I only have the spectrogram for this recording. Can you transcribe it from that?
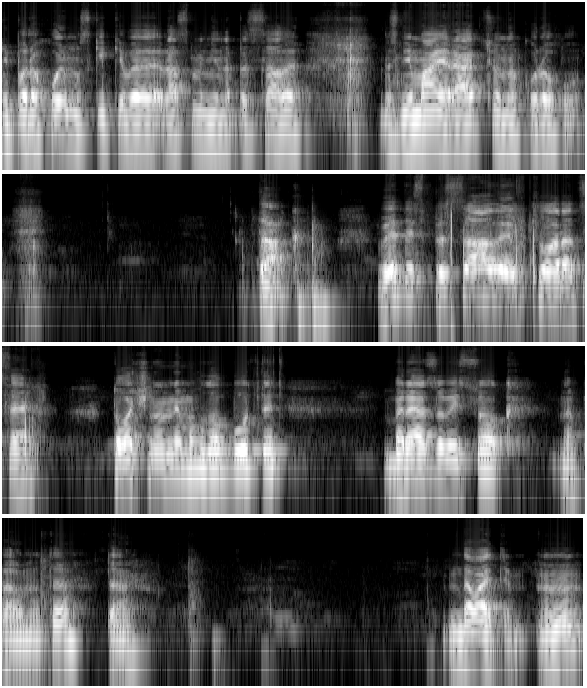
І порахуємо, скільки ви раз мені написали, знімає реакцію на курагу. Так. Ви десь писали вчора це точно не могло бути. Березовий сок, напевно, так? Так. Давайте. Ну.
